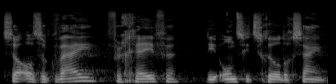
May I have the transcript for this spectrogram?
zoals ook wij vergeven die ons iets schuldig zijn.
